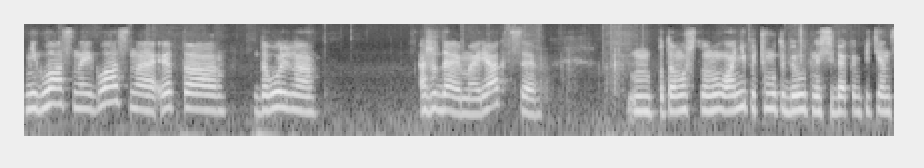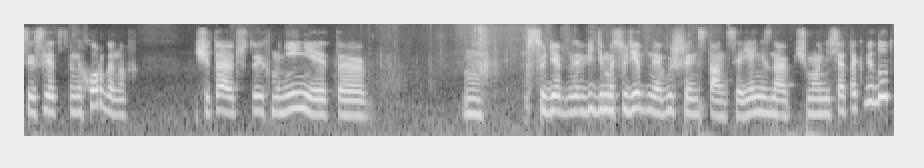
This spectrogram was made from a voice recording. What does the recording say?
негласно и гласно, это довольно ожидаемая реакция, потому что ну, они почему-то берут на себя компетенции следственных органов, считают, что их мнение – это судебная, видимо, судебная высшая инстанция. Я не знаю, почему они себя так ведут,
